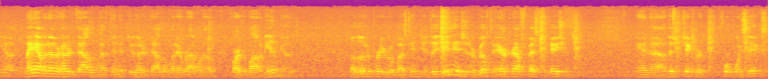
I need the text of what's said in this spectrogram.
You know, it may have another hundred thousand left in it, two hundred thousand, whatever, I don't know, as far as the bottom end goes. So those are pretty robust engines. These engines are built to aircraft specifications. And, uh, this particular four point six,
